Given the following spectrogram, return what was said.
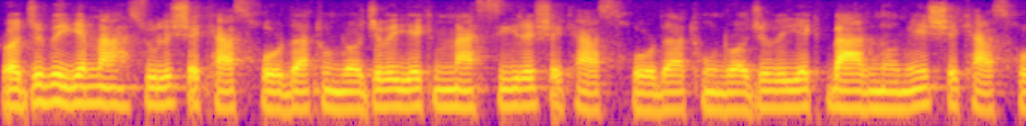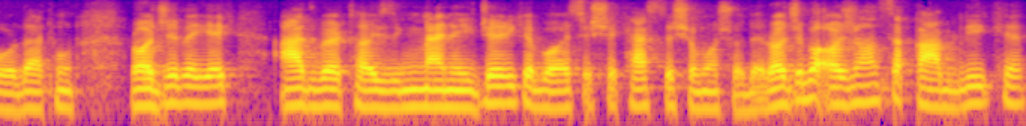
راجع به یه محصول شکست خوردهتون راجع به یک مسیر شکست خوردهتون راجع به یک برنامه شکست خوردهتون راجع به یک advertising manager ی که باعث شکست شما شده راجع به آژانس قبلی که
